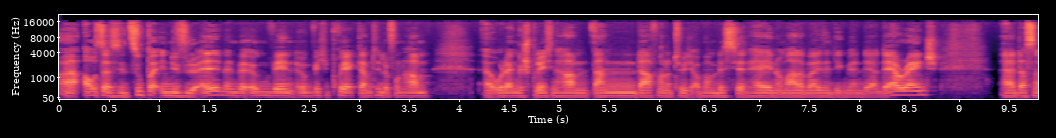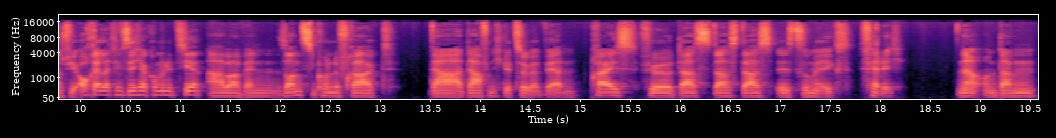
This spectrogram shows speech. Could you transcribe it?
äh, außer es ist jetzt super individuell, wenn wir irgendwen, irgendwelche Projekte am Telefon haben äh, oder in Gesprächen haben, dann darf man natürlich auch mal ein bisschen, hey, normalerweise liegen wir in der und der Range. Äh, das natürlich auch relativ sicher kommunizieren, aber wenn sonst ein Kunde fragt, da darf nicht gezögert werden. Preis für das, das, das ist Summe X. Fertig. Na, und dann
